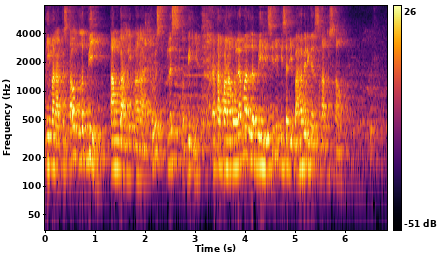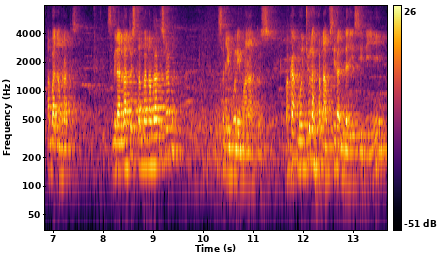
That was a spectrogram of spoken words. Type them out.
500 tahun lebih tambah 500 plus lebihnya. Kata para ulama lebih di sini bisa dipahami dengan 100 tahun. Tambah 600. 900 tambah 600 berapa? 1500. Maka muncullah penafsiran dari sini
